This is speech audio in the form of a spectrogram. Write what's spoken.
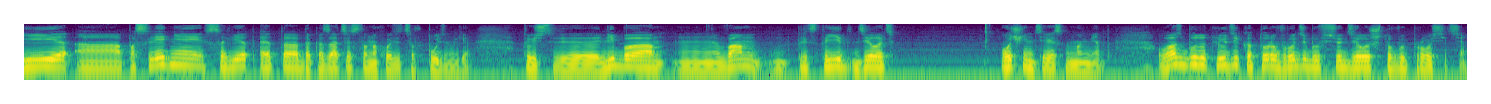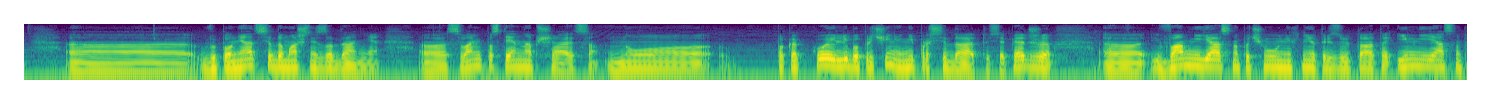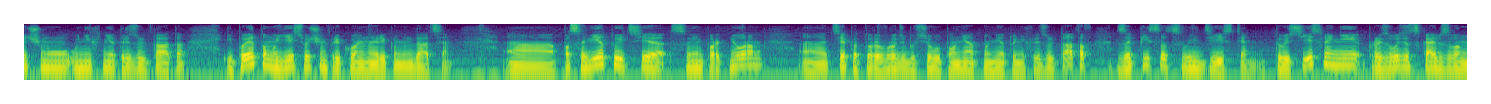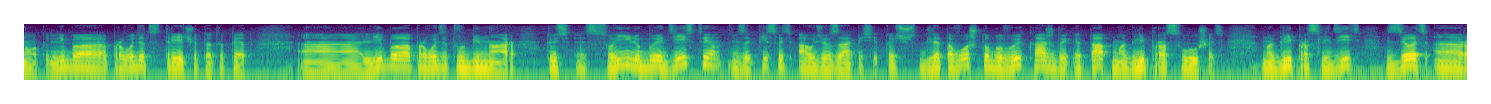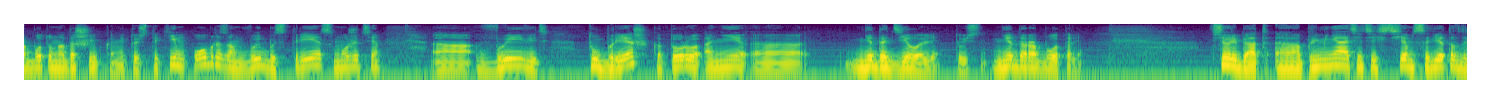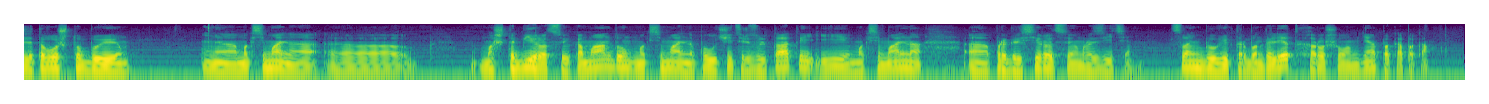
И а, последний совет это доказательство находится в пудинге. То есть э, либо вам предстоит делать очень интересный момент. У вас будут люди, которые вроде бы все делают, что вы просите. Э, выполняют все домашние задания. Э, с вами постоянно общаются. Но по какой-либо причине они проседают. То есть опять же вам не ясно, почему у них нет результата, им не ясно, почему у них нет результата. И поэтому есть очень прикольная рекомендация. Э, посоветуйте своим партнерам э, те, которые вроде бы все выполняют, но нет у них результатов, записывать свои действия. То есть, если они производят скайп-звонок, либо проводят встречу тет-а-тет, э, либо проводят вебинар, то есть э, свои любые действия записывать аудиозаписи, то есть для того, чтобы вы каждый этап могли прослушать, могли проследить, сделать э, работу над ошибками. То есть таким образом вы быстрее сможете э, выявить ту брешь, которую они э, не доделали, то есть не доработали. Все, ребят, применяйте этих 7 советов для того, чтобы максимально э, масштабировать свою команду, максимально получить результаты и максимально э, прогрессировать в своем развитии. С вами был Виктор Бондолет. Хорошего вам дня. Пока-пока.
